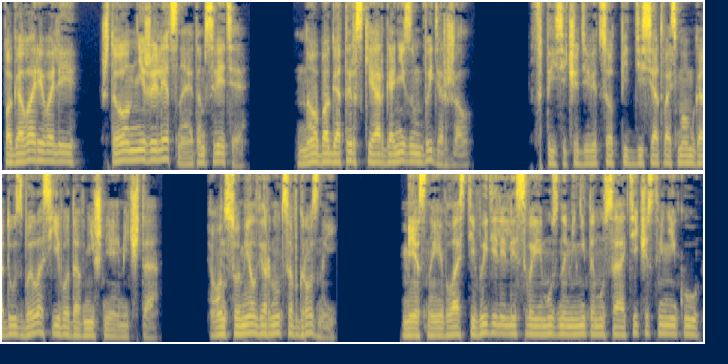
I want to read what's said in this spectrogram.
Поговаривали, что он не жилец на этом свете, но богатырский организм выдержал. В 1958 году сбылась его давнишняя мечта. Он сумел вернуться в Грозный. Местные власти выделили своему знаменитому соотечественнику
